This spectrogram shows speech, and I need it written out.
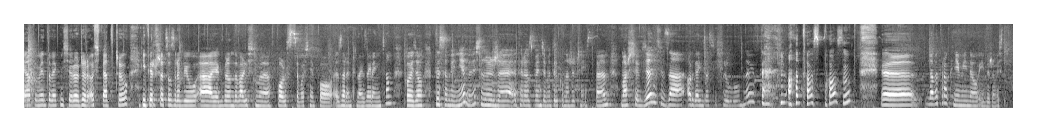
Ja pamiętam, jak mi się Roger oświadczył i pierwsze, co zrobił, jak wylądowaliśmy w Polsce właśnie po zaręczynach za granicą, powiedział, ty sobie nie myśl, że teraz będziemy tylko narzeczeństwem, masz się wziąć za organizację ślubu. No i w ten oto sposób e, nawet rok nie minął i bierzemy ślub.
